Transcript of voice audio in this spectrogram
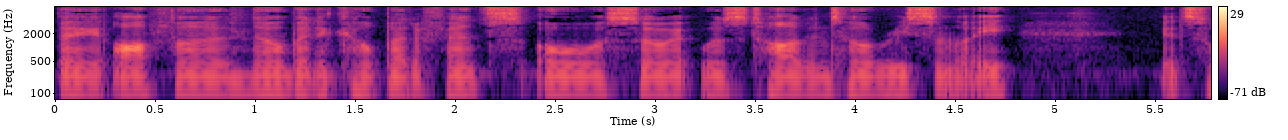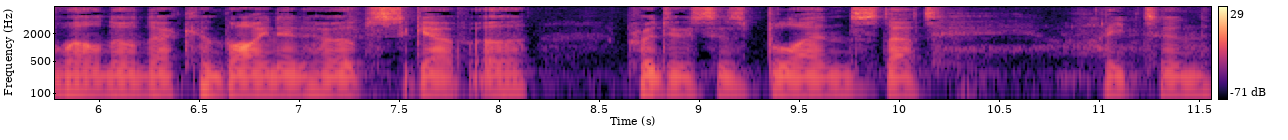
they offer no medical benefits, or so it was taught until recently. It's well known that combining herbs together produces blends that heighten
